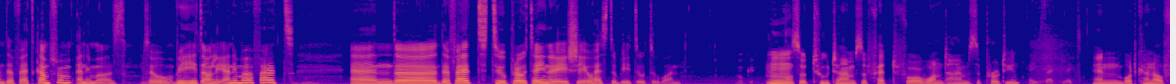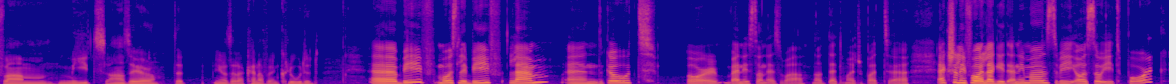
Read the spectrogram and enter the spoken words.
And the fat comes from animals. So we eat only animal fat, and uh, the fat to protein ratio has to be two to one. Okay. so two times the fat for one times the protein. Exactly. And what kind of um, meats are there that you know that are kind of included? Uh, beef, mostly beef, lamb, and goat or venison as well. Not that much, but uh, actually, four-legged animals. We also eat pork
